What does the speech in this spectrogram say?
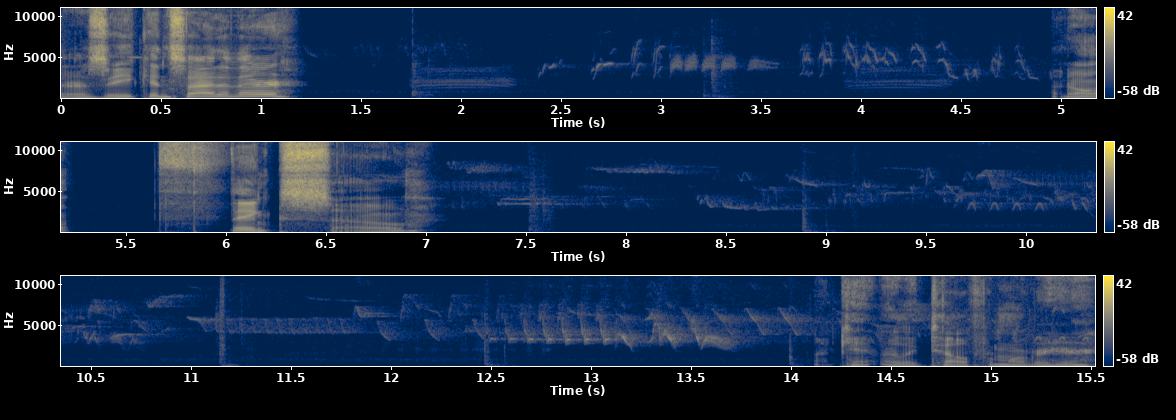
There a Zeke inside of there? I don't think so. I can't really tell from over here.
